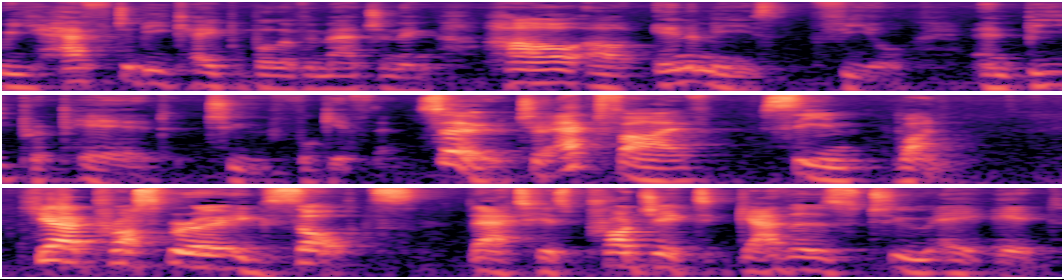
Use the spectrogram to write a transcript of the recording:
We have to be capable of imagining how our enemies feel and be prepared to forgive them. So, to Act 5, Scene 1. Here Prospero exalts that his project gathers to a head.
